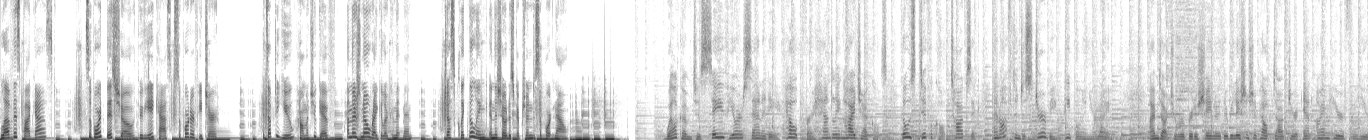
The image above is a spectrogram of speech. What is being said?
Love this podcast? Support this show through the ACAST supporter feature. It's up to you how much you give, and there's no regular commitment. Just click the link in the show description to support now. Welcome to Save Your Sanity Help for Handling Hijackals, those difficult, toxic, and often disturbing people in your life. I'm Dr. Roberta Shaler, the Relationship Help Doctor, and I'm here for you.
